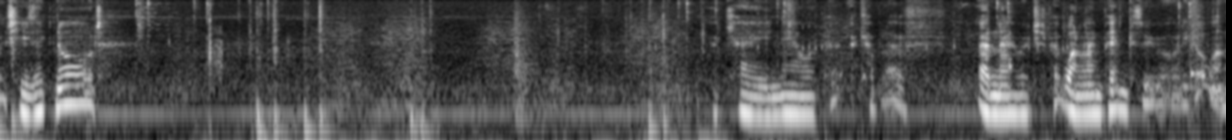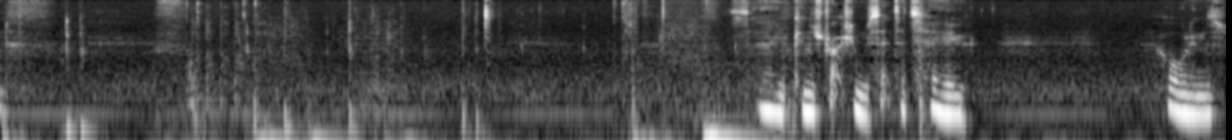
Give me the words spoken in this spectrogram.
Which he's ignored. Okay now we'll put a couple of uh, no we'll just put one lamp in because we've already got one. So construction was set to two. Haulings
